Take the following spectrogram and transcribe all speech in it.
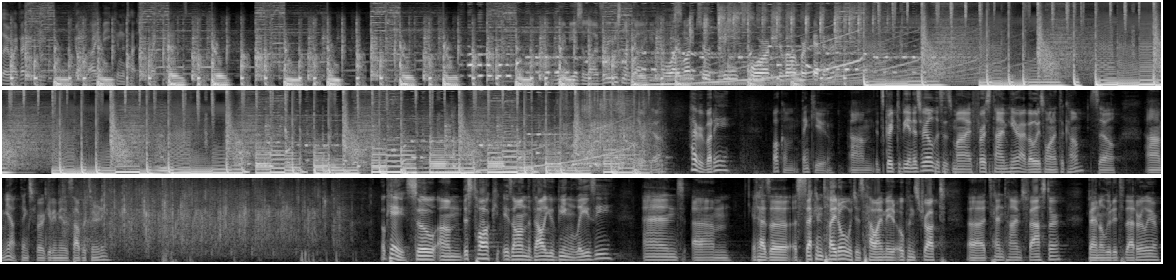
So I've actually got an eye beacon attached to my cat. Ruby is alive. Ruby's not going in. Oh, I want to drink for developer happiness. There we go. Hi, everybody. Welcome. Thank you. Um, it's great to be in Israel. This is my first time here. I've always wanted to come. So, um, yeah, thanks for giving me this opportunity. Okay, so um, this talk is on the value of being lazy, and um, it has a, a second title, which is How I Made OpenStruct uh, 10 Times Faster. Ben alluded to that earlier.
